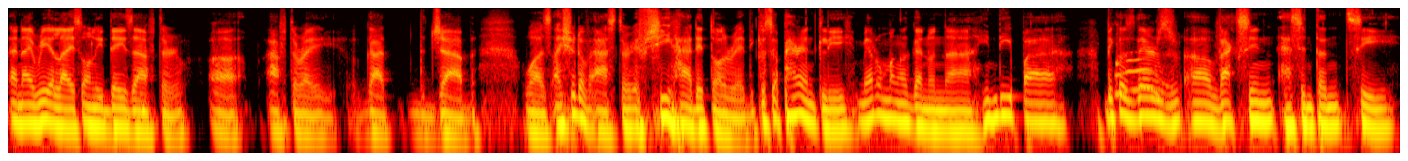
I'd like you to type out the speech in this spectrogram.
and I realized only days after uh, after I got the jab, was I should have asked her if she had it already. Because apparently, merong mga ganun na hindi pa because there's uh, vaccine hesitancy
